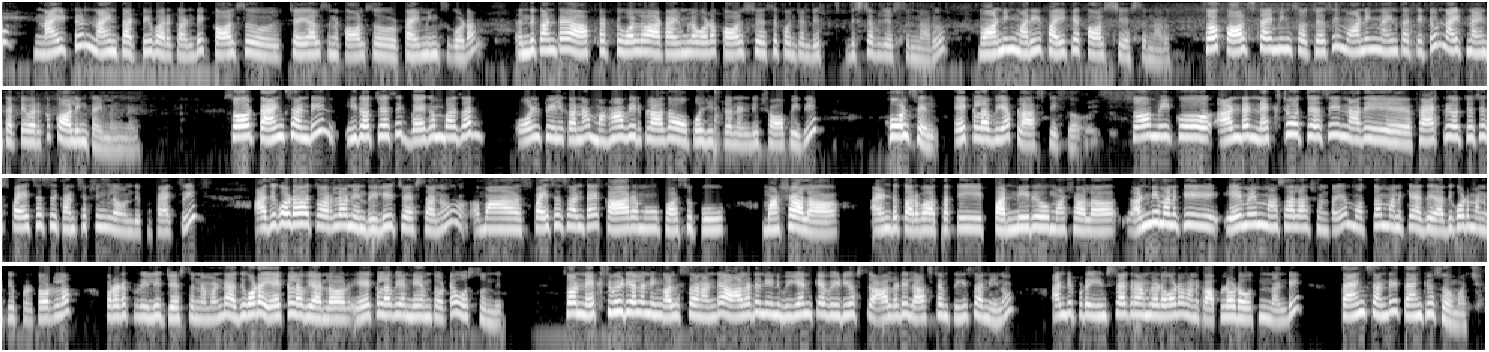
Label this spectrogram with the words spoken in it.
night nine thirty వరకు అండి కాల్స్ చేయాల్సిన కాల్స్ టైమింగ్స్ కూడా. ఎందుకంటే ఆఫ్టర్ ట్వెల్వ్ ఆ టైంలో కూడా కాల్స్ చేసి కొంచెం డిస్ డిస్టర్బ్ చేస్తున్నారు. మార్నింగ్ మరీ ఫైవ్కే కాల్స్ చేస్తున్నారు. సో కాల్స్ టైమింగ్స్ వచ్చేసి morning nine thirty to night nine thirty వరకు కాలింగ్ టైమింగ్ అండి. సో థ్యాంక్స్ అండి. ఇది వచ్చేసి Begum Bazar old Feelkhana Mahavir plaza ఆపోజిట్లోనండి షాప్ ఇది. Wholesale Ekalavya plastic. సో మీకు అండ్ నెక్స్ట్ వచ్చేసి నాది ఫ్యాక్టరీ వచ్చేసి స్పైసెస్ కన్స్ట్రక్షన్లో ఉంది ఫ్యాక్టరీ. అది కూడా త్వరలో నేను రిలీజ్ చేస్తాను. మా స్పైసెస్ అంటే కారము పసుపు మసాలా అండ్ తర్వాతకి పన్నీరు మసాలా. అన్నీ మనకి ఏమేమి మసాలాస్ ఉంటాయో మొత్తం మనకి అది అది కూడా మనకి త్వరలో ప్రోడక్ట్ రిలీజ్ చేస్తున్నామండి. అది కూడా ఏకలవ్యలో ఏకలవ్య నేమ్ తోటే వస్తుంది. సో నెక్స్ట్ వీడియోలో నేను కలుస్తానండి. ఆల్రెడీ నేను VNK videos already last time తీసాను నేను. అండ్ ఇప్పుడు ఇన్స్టాగ్రామ్లో కూడా మనకు అప్లోడ్ అవుతుందండి. థ్యాంక్స్ అండి. Thank you so much.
